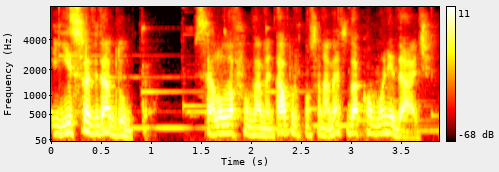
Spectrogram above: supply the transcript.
E isso é vida adulta célula fundamental para o funcionamento da comunidade.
